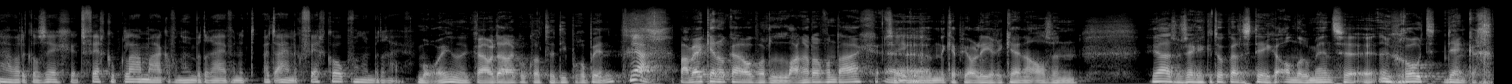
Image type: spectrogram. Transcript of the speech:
ja, wat ik al zeg, het verkoop klaarmaken van hun bedrijf en het uiteindelijk verkopen van hun bedrijf. Mooi, dan gaan we dadelijk ook wat dieper op in. Ja. Maar wij kennen elkaar ook wat langer dan vandaag. Zeker. Uh, ik heb jou leren kennen als een, ja, zo zeg ik het ook wel eens tegen andere mensen, een groot denker.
